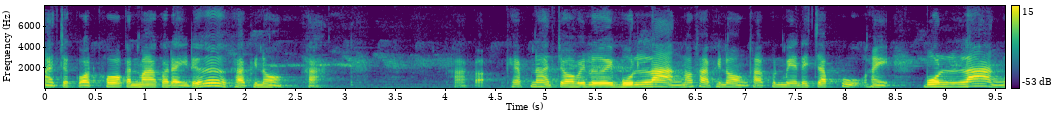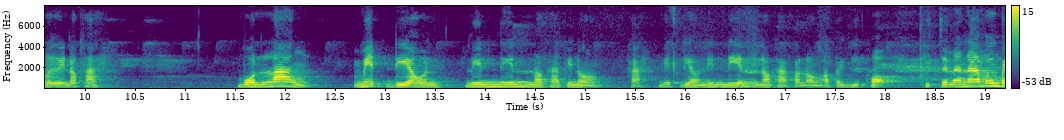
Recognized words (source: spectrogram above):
อาจจะกอดข้อกันมากก็ได้เด้อค่ะ พี่น้องค่ะ ค่ะก็แคปหน้าจอไว้เลยบนล่างเนาะค่ะ พี่น้องค่ะ คุณแม่ได้จับคู่ให้บนล่างเลยเนาะค่ะ บนล่างเม็ดเดียวเน้นๆเนาะค่ะพี่น้องค่ะ เม็ดเดียวเน้นๆเนาะค่ะก็ลองเอาไปวิเคราะห์พิจารณาเบิ่งไป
